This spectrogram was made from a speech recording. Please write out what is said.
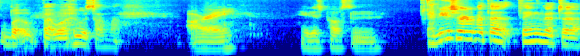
But but well, Who was talking about? RA, he just posting. Have you heard about that thing that uh,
